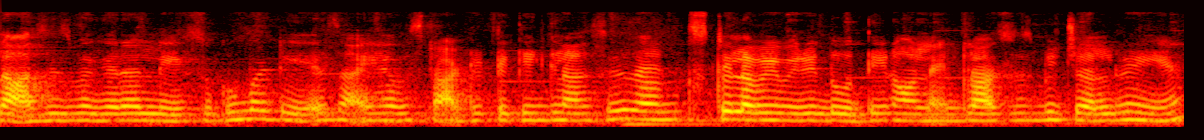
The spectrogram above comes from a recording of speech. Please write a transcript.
क्लासेस वगैरह ले सकूँ but yes I have started taking classes and still अभी मेरी दो तीन ऑनलाइन क्लासेस भी चल रही हैं।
